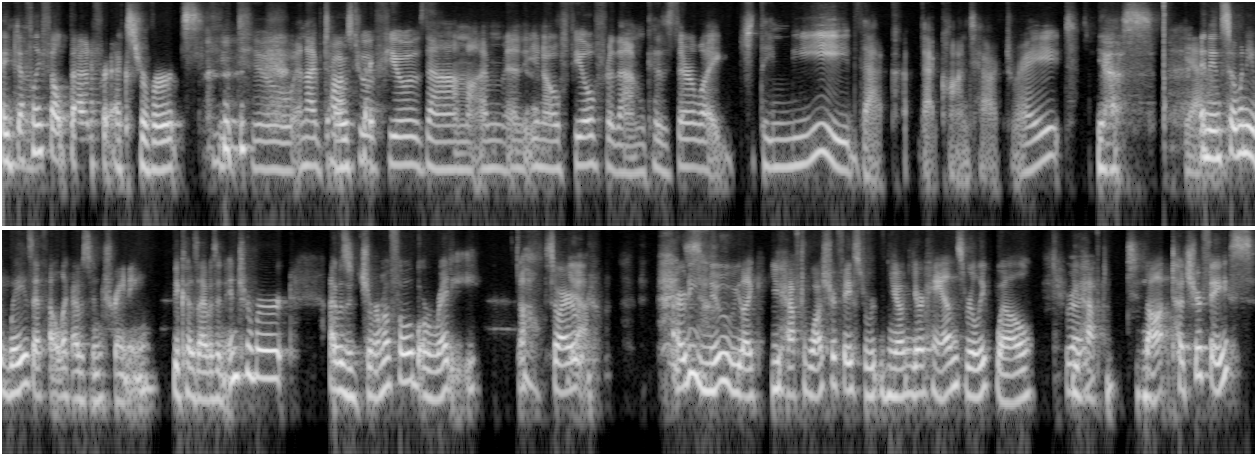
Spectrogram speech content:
I definitely felt bad for extroverts. Me too. And I've talked to a few of them. I'm and you know, feel for them because they're like they need that that contact, right? Yes. Yeah. And in so many ways I felt like I was in training because I was an introvert. I was a germaphobe already. Oh. So I yeah. I already so, knew like you have to wash your face, you know, your hands really well. Right. You have to not touch your face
